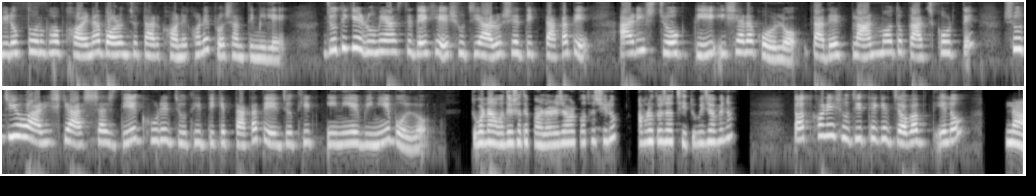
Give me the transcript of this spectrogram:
বিরক্ত অনুভব হয় না বরঞ্চ তার ক্ষণে ক্ষণে প্রশান্তি মিলে। জ্যোতিকে রুমে আসতে দেখে সূচি আরসের দিক তাকাতে আরিস চোখ দিয়ে ইশারা করল তাদের প্ল্যান মতো কাজ করতে? সূচি ও আরিসকে আশ্বাস দিয়ে ঘুরে জ্যোতির দিকে তাকাতে জ্যোতির ইনিয়ে বিনিয়ে বলল তোমার না আমাদের সাথে পার্লারে যাওয়ার কথা ছিল? আমরা তো যাচ্ছি তুমি যাবে না? তৎক্ষণে সুচির থেকে জবাব এলো না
